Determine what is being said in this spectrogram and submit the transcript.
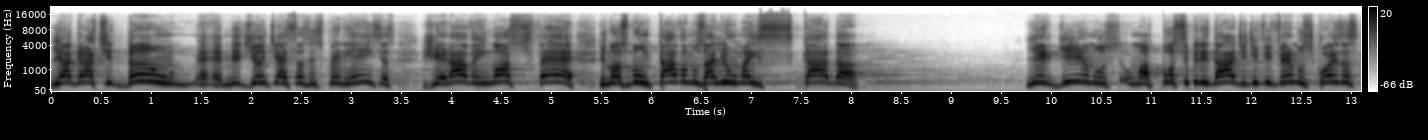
E a gratidão, é, é, mediante essas experiências, gerava em nós fé, e nós montávamos ali uma escada, e erguíamos uma possibilidade de vivermos coisas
